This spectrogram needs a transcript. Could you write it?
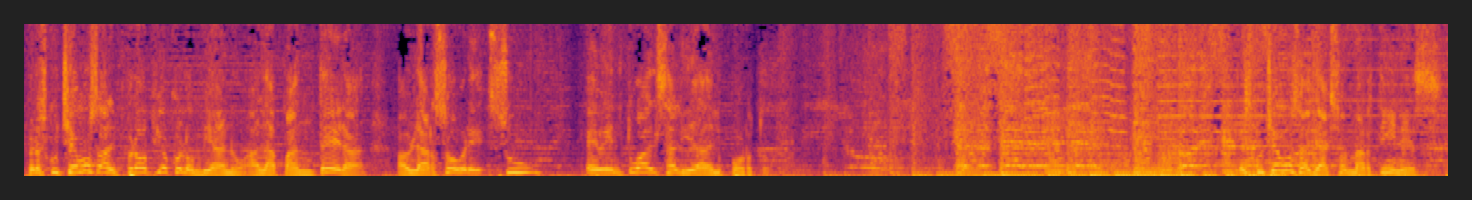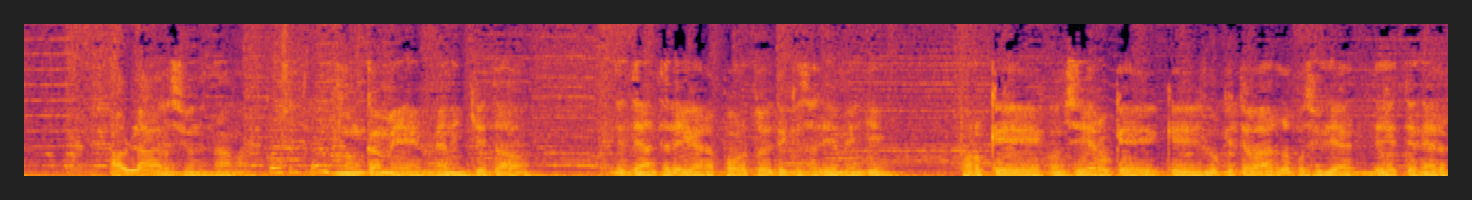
Pero escuchemos al propio colombiano, a la Pantera, hablar sobre su eventual salida del Porto. Escuchemos a Jackson Martínez hablar. Nada más. Nunca me, me han inquietado desde antes de llegar a Porto, desde que salí de Medellín, porque considero que, que lo que te va a dar la posibilidad de tener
